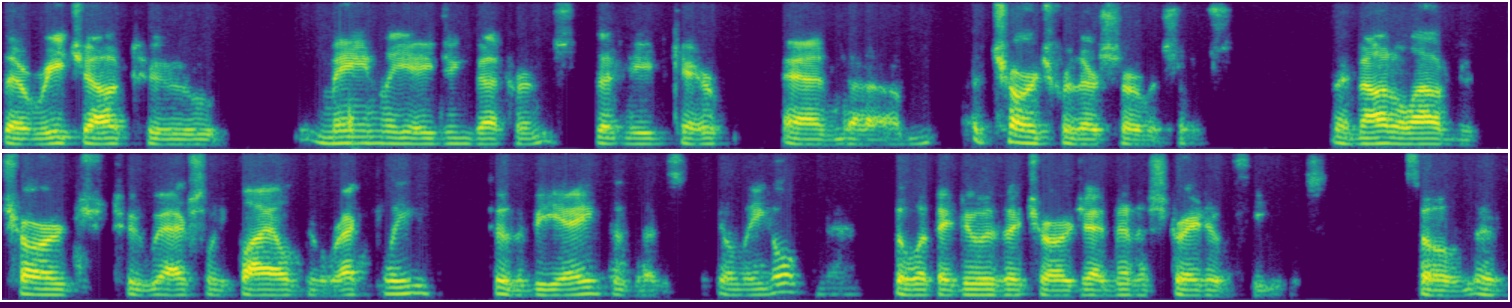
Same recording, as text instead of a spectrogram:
that reach out to mainly aging veterans that need care and um, charge for their services. They're not allowed to charge to actually file directly to the VA because that's illegal. So what they do is they charge administrative fees. So the,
